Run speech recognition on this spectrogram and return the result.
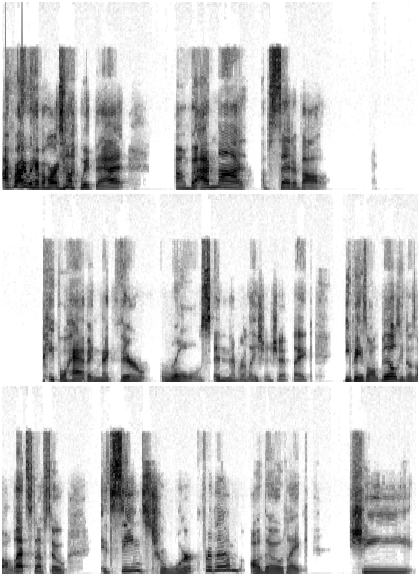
I probably would have a hard time with that. Um, but I'm not upset about people having like their roles in the relationship. Like he pays all the bills, he does all that stuff. So it seems to work for them, although like she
